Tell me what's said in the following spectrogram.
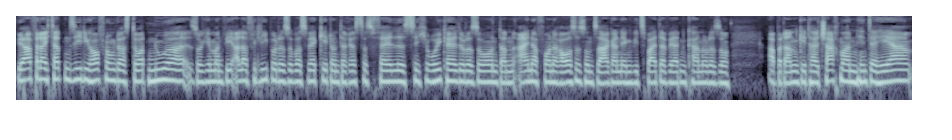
Ja, vielleicht hatten sie die Hoffnung, dass dort nur so jemand wie Alaphilippe oder sowas weggeht und der Rest des Feldes sich ruhig hält oder so und dann einer vorne raus ist und Sagan irgendwie Zweiter werden kann oder so. Aber dann geht halt Schachmann hinterher,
